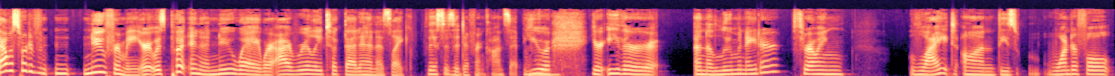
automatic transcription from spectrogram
that was sort of n- new for me, or it was put in a new way where I really took that in as like this is a different concept. You're you're either an illuminator throwing light on these wonderful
